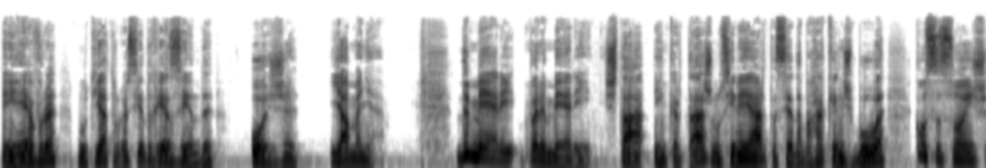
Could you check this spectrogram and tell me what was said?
Em Évora, no Teatro Garcia de Rezende, hoje e amanhã. De Mary para Mary está em cartaz no Cinearte, a sede da Barraca em Lisboa, com sessões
